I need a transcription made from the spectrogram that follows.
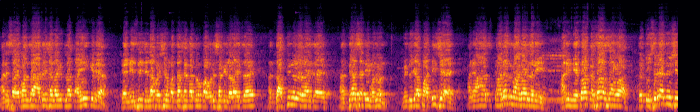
आणि साहेबांचा आदेश आला की तुला काहीही केल्या या नेसरी जिल्हा परिषद मतदारसंघातून काँग्रेससाठी लढायचं आहे आणि ताकदीने लढायचं आहे. आणि त्यासाठी म्हणून मी तुझ्या पाठीशी आहे. आणि आज कालच माघार झाली. आणि नेता कसा असावा? तर दुसऱ्या दिवशी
